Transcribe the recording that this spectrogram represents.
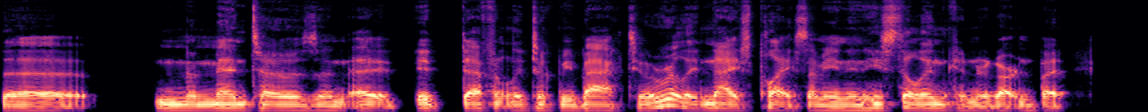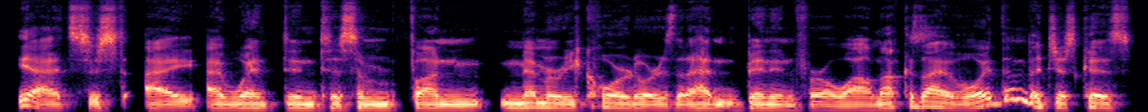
the mementos and it, it, definitely took me back to a really nice place. I mean and he's still in kindergarten but yeah it's just i i went into some fun memory corridors that i hadn't been in for a while. Not because i avoid them but just because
